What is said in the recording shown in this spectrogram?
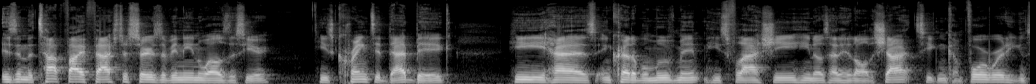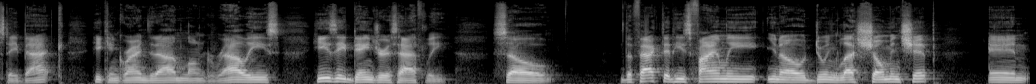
is in the top five fastest serves of Indian Wells this year. He's cranked it that big. He has incredible movement. He's flashy. He knows how to hit all the shots. He can come forward. He can stay back. He can grind it out in longer rallies. He's a dangerous athlete. So the fact that he's finally, you know, doing less showmanship and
